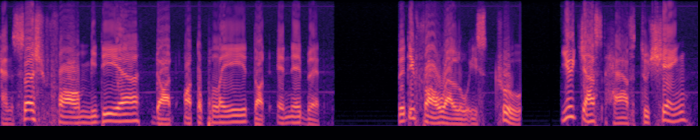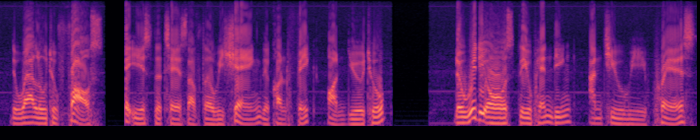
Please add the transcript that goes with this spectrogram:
and search for media.autoplay.enable the default value is true you just have to change the value to false. Here is the test after we change the config on YouTube. The video is still pending until we press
